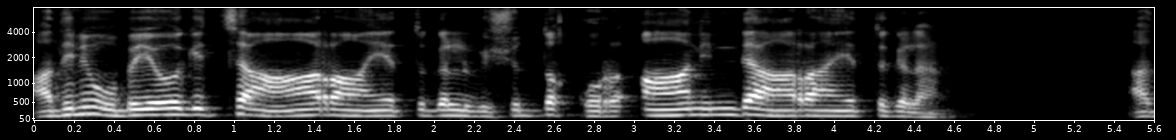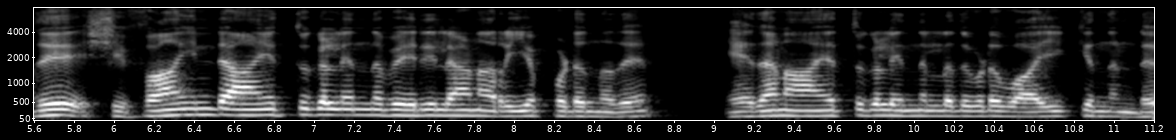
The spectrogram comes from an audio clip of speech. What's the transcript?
അതിന് ഉപയോഗിച്ച ആറായത്തുകൾ വിശുദ്ധ ഖുർആാനിന്റെ ആറായത്തുകളാണ്. അത് ഷിഫായിന്റെ ആയത്തുകൾ എന്ന പേരിലാണ് അറിയപ്പെടുന്നത്. ഏതാണ് ആയത്തുകൾ എന്നുള്ളത് ഇവിടെ വായിക്കുന്നുണ്ട്.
